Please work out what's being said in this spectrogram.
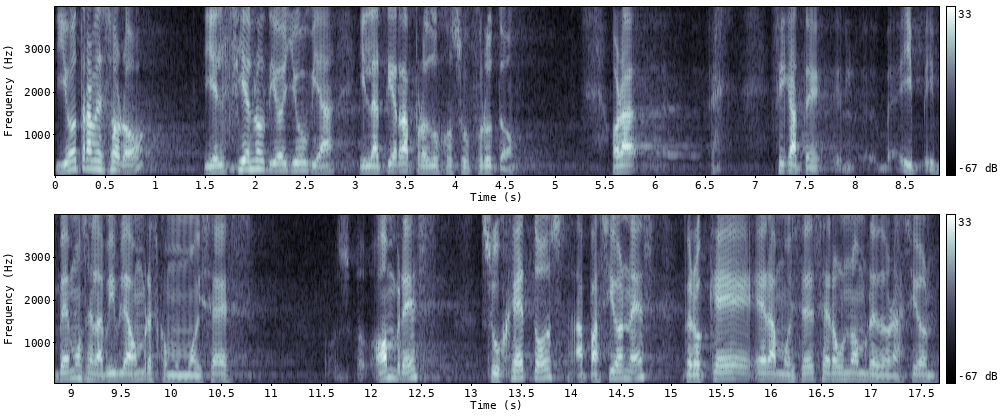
Y otra vez oró y el cielo dio lluvia y la tierra produjo su fruto. Ahora, fíjate, y, vemos en la Biblia hombres como Moisés, hombres sujetos a pasiones, pero ¿qué era Moisés? Era un hombre de oración.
